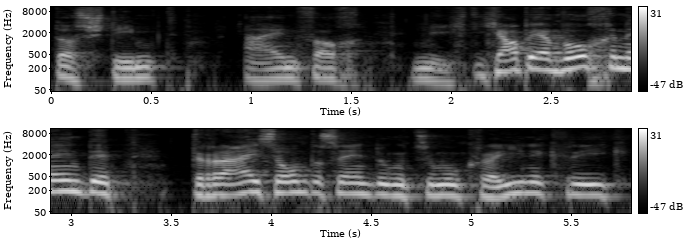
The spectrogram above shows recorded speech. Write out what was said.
das stimmt einfach nicht. Ich habe am Wochenende drei Sondersendungen zum Ukraine-Krieg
